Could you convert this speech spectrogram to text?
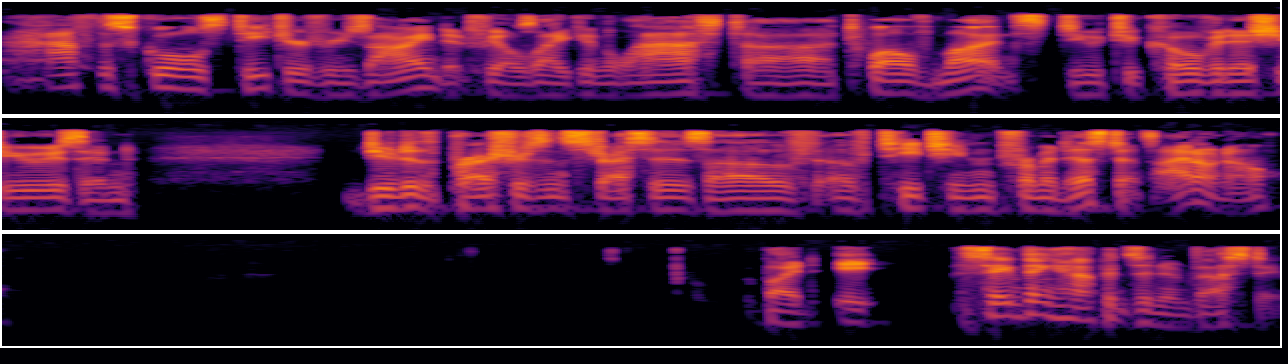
Half the schools teachers resigned. It feels like in the last uh, 12 months due to COVID issues and due to the pressures and stresses of of teaching from a distance. I don't know, but it same thing happens in investing.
